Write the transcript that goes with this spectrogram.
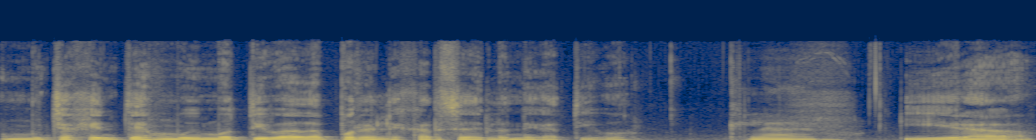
mucha gente es muy motivada por alejarse de lo negativo. Claro. Y era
